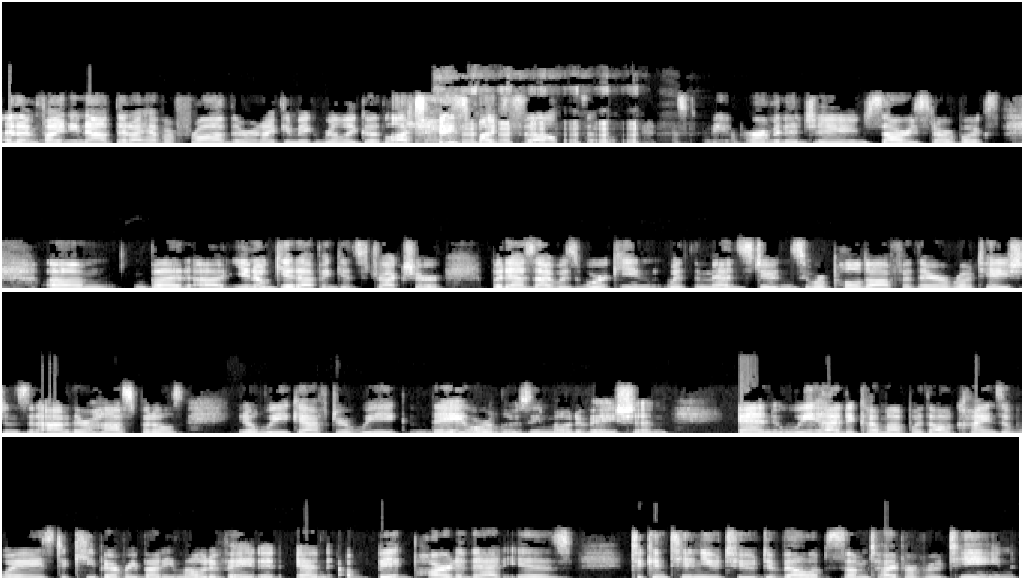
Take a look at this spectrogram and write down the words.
And I'm finding out that I have a frother and I can make really good lattes myself. so this could be a permanent change. Sorry, Starbucks. Um, but, uh, you know, get up and get structure. But as I was working with the med students who were pulled off of their rotations and out of their hospitals, you know, week after week, they were losing motivation. And we had to come up with all kinds of ways to keep everybody motivated. And a big part of that is to continue to develop some type of routine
